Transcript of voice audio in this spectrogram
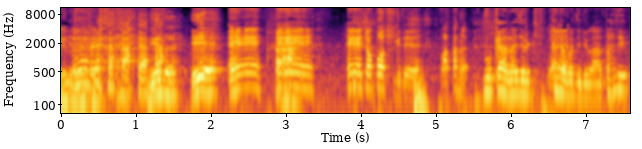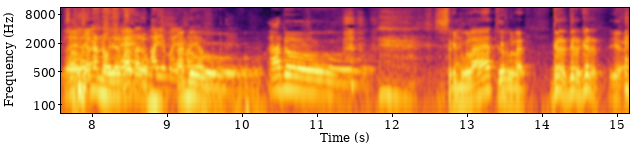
gitu kayak gitu. Iya. Eh, eh, eh, copot gitu ya. Latah nggak? Bukan anjir. Kenapa ya? jadi latah sih? Eh, jangan dong, jangan patah Eh, dong. Ayam, ayam, ayam. aduh, Aduh. seribu lat, seribu lat. Ger ger ger. Iya.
